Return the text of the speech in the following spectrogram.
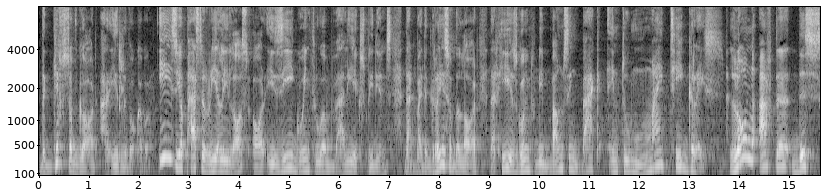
the gifts of God are irrevocable. Is your pastor really lost or is he going through a valley experience that by the grace of the Lord that he is going to be bouncing back into mighty grace? Long after this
